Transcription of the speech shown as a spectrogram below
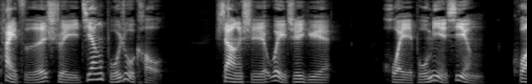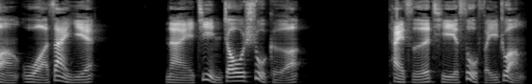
太子水江不入口，上使谓之曰：“毁不灭性，况我在也？”乃晋州数阁。太子体素肥壮。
